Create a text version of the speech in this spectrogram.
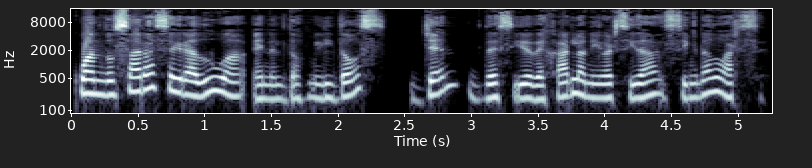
Cuando Sara se gradúa en el 2002, Jen decide dejar la universidad sin graduarse.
